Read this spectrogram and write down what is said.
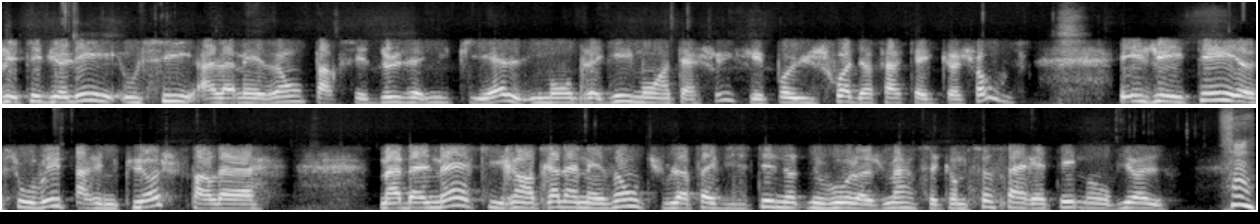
J'ai été violé aussi à la maison par ses deux amis puis. Ils m'ont dragué, ils m'ont attaché. J'ai pas eu le choix de faire quelque chose. Et j'ai été euh, sauvé par une cloche, par la ma belle-mère qui rentrait à la maison, qui voulait faire visiter notre nouveau logement. C'est comme ça, ça a arrêté mon viol. Hum.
